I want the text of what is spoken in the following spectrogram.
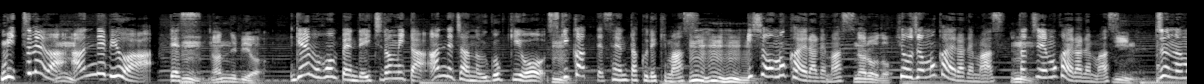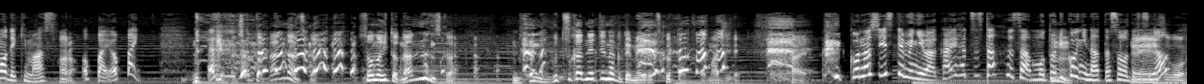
三つ目はうんアンネビュアーです。うん、アンネビア。ゲーム本編で一度見たアンネちゃんの動きを好き勝手選択できます。うんうんうん衣装も変えられます。なるほど。表情も変えられます。うん立ち絵も変えられます。いいね。ズームもできます。あらおっぱいおっぱい。ちょっと何なんですか？その人何なんですか？二日寝てなくてメール作ったんですか？マジで。はい。このシステムには開発スタッフさんも虜になったそうですえー、すよ。ごい。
